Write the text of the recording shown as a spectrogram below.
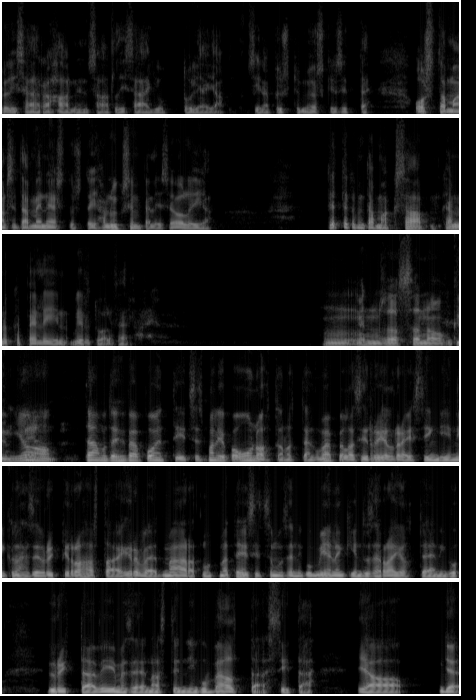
lisää rahaa, niin saat lisää juttuja ja siinä pystyy myöskin sitten ostamaan sitä menestystä. Ihan yksin peli se oli ja tiedättekö mitä maksaa kännykkäpeliin Virtual Ferrari? Mm, en osaa sanoa. Kymppiä. Joo, Tämä on muuten hyvä pointti itse asiassa. Mä olin jopa unohtanut tämän. Kun mä pelasin Real Racingiin, niin kyllähän se yritti rahastaa hirveät määrät, mutta mä tein sitten semmoisen niin mielenkiintoisen rajoitteen niin kuin yrittää viimeiseen asti niin kuin välttää sitä. Ja, ja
